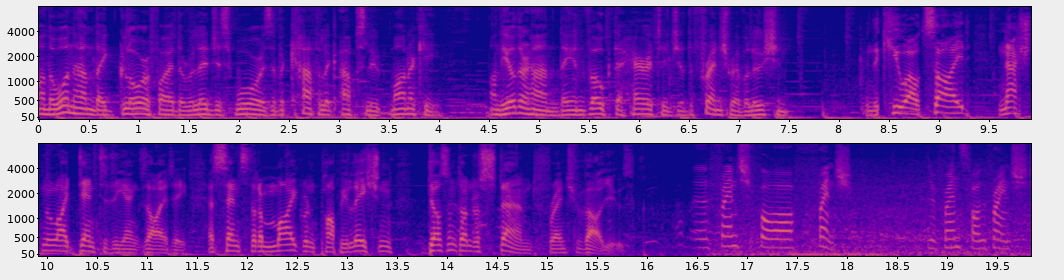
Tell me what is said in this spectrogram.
On the one hand, they glorify the religious wars of a Catholic absolute monarchy. On the other hand, they invoke the heritage of the French Revolution. In the queue outside, national identity anxiety, a sense that a migrant population doesn't understand French values. Uh, French for French. The French for the French.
